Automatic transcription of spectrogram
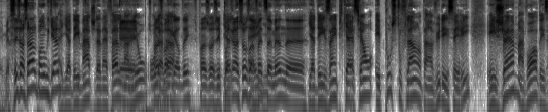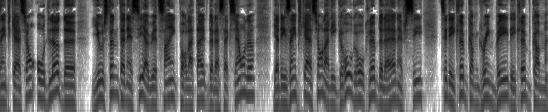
Hey, merci, Jean-Charles. Bon week-end. Il y a des matchs de NFL, Mario. Euh, je oh pense que là je vais regarder. Je pense que j'ai pas grand-chose en Hey, fin de semaine. euh, Il y a des implications époustouflantes en vue des séries. Et j'aime avoir des implications au-delà de Houston, Tennessee à 8-5 pour la tête de la section. Là. Il y a des implications dans les gros, gros clubs de la NFC. Tu sais, des clubs comme Green Bay, des clubs comme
